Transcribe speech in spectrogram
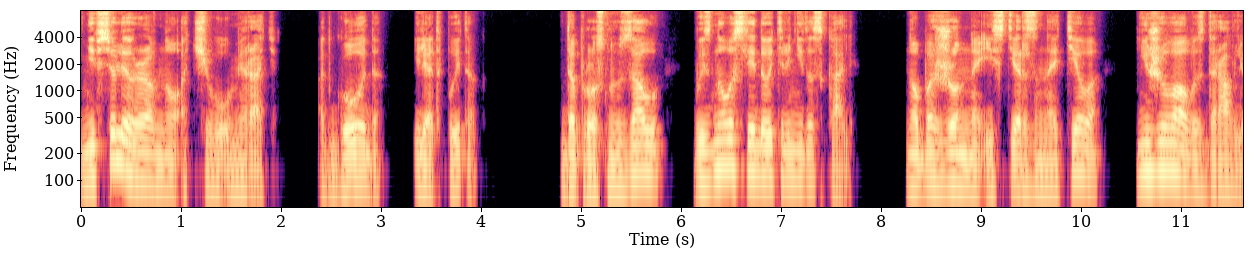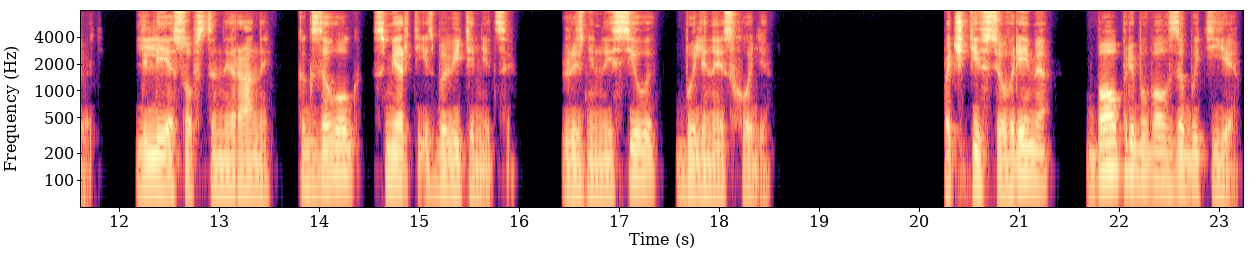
Не все ли равно от чего умирать? От голода или от пыток? В допросную залу выездного следователя не таскали, но обожженное и истерзанное тело не желало выздоравливать, лелея собственные раны, как залог смерти избавительницы. Жизненные силы были на исходе. Почти все время Бао пребывал в забытие,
